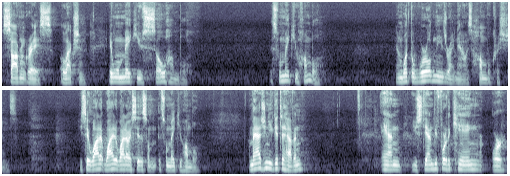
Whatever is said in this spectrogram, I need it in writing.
sovereign grace, election. It will make you so humble. This will make you humble. And what the world needs right now is humble Christians. You say, why, why, why do I say this this will make you humble? Imagine you get to heaven and you stand before the king or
